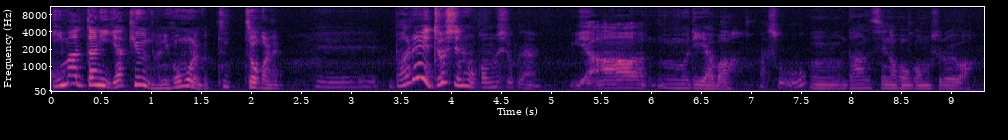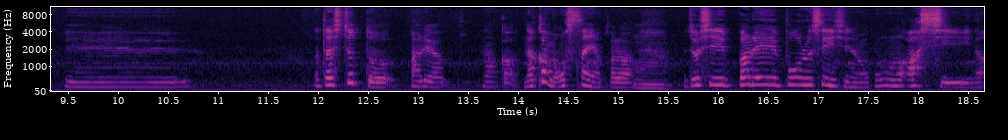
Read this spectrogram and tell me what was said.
いまだに野球何がおもろいんか全然わからへんバレー女子の方が面白くない？いやー無理やわ。あそう？うん男子の方が面白いわ。へえ私ちょっとあれやなんか中身おっさんやから、うん。女子バレーボール選手のこの足いいな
